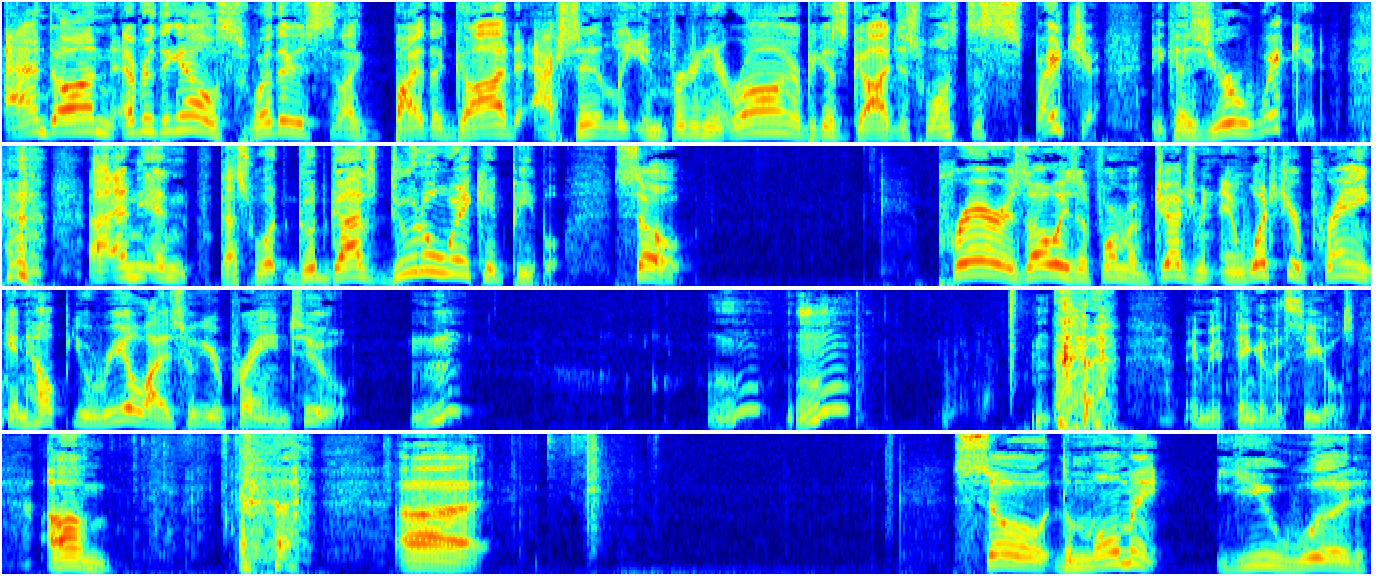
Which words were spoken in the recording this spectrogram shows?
and on everything else, whether it's like by the God accidentally inverting it wrong or because God just wants to spite you because you're wicked. and, and that's what good gods do to wicked people. So, prayer is always a form of judgment, and what you're praying can help you realize who you're praying to. Hmm? Hmm? Made me think of the seagulls. Um, uh, so the moment you would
